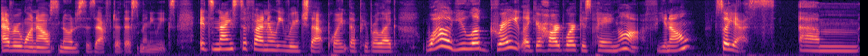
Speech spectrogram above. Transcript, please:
everyone else notices after this many weeks. It's nice to finally reach that point that people are like, wow, you look great. Like your hard work is paying off, you know? So, yes, um,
